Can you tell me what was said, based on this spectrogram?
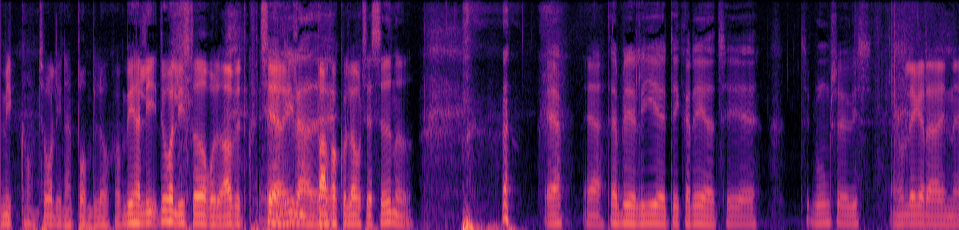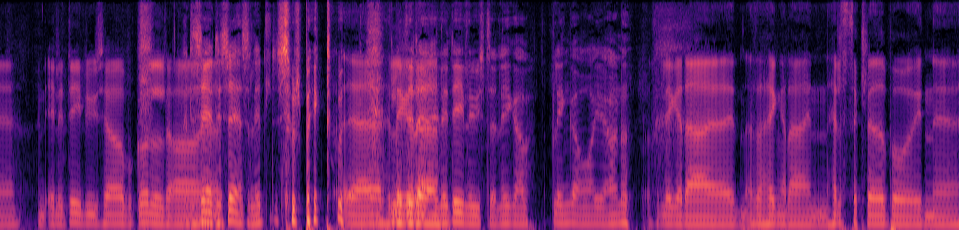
mit kontor ligner et bombelokum. Vi har lige, du har lige stået og ryddet op et kvarter, lige lavet, bare øh, for at kunne lov til at sidde ned. Ja, Ja, der bliver lige øh, degraderet til, øh, til room service. og nu ligger der en, øh, en LED-lys heroppe på gulvet. Og, Og det, ser, øh, det ser altså lidt suspekt ud. Ja, ligger det der der, LED-lys, der ligger og blinker over i hjørnet. Og så ligger der, en, altså hænger der en halsterklæde på en, øh,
